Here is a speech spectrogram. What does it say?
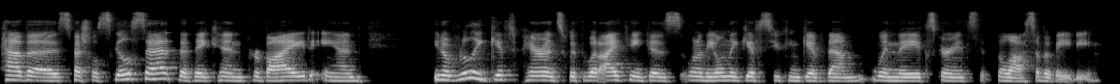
have a special skill set that they can provide and you know, really gift parents with what I think is one of the only gifts you can give them when they experience the loss of a baby.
